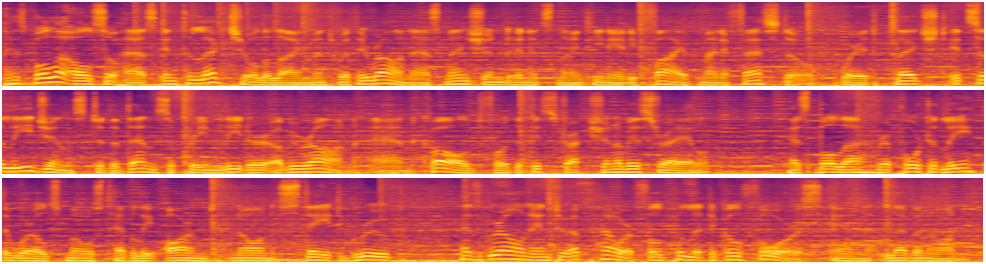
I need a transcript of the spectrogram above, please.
Hezbollah also has intellectual alignment with Iran as mentioned in its 1985 manifesto, where it pledged its allegiance to the then supreme leader of Iran and called for the destruction of Israel. Hezbollah, reportedly the world's most heavily armed non-state group, has grown into a powerful political force in Lebanon.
